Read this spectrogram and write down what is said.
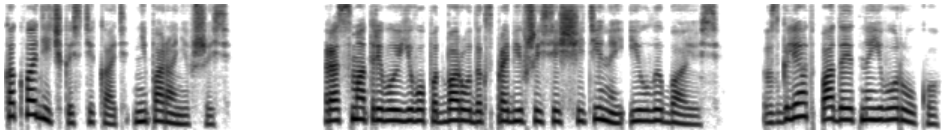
как водичка стекать, не поранившись. Рассматриваю его подбородок с пробившейся щетиной и улыбаюсь. Взгляд падает на его руку,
